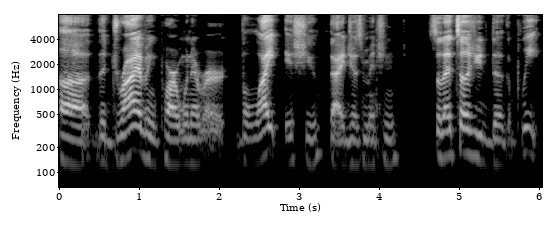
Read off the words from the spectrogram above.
uh the driving part whenever the light issue that I just mentioned. So that tells you the complete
